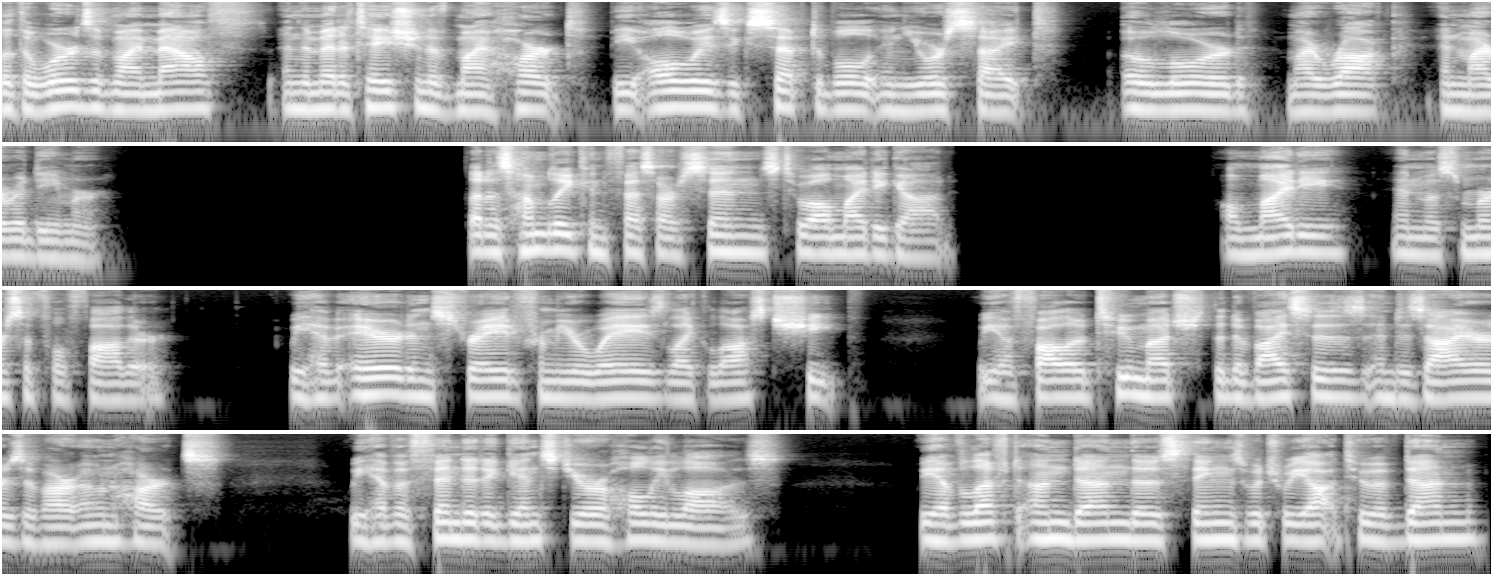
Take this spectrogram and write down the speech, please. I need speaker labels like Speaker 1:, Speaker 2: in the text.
Speaker 1: Let the words of my mouth and the meditation of my heart be always acceptable in your sight, O Lord, my rock and my redeemer. Let us humbly confess our sins to Almighty God. Almighty and most merciful Father, we have erred and strayed from your ways like lost sheep. We have followed too much the devices and desires of our own hearts. We have offended against your holy laws. We have left undone those things which we ought to have done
